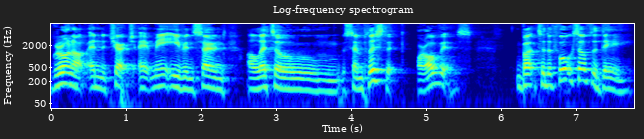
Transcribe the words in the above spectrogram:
grown up in the church, it may even sound a little simplistic or obvious. But to the folks of the day,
